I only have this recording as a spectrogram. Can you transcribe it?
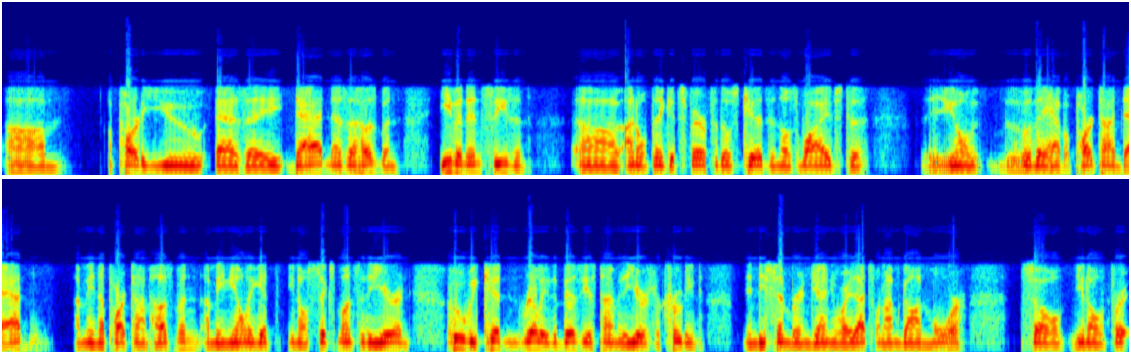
um, a part of you as a dad and as a husband, even in season. Uh, I don't think it's fair for those kids and those wives to, you know, they have a part-time dad. I mean, a part-time husband. I mean, you only get you know six months of the year, and who we kidding? Really, the busiest time of the year is recruiting in December and January. That's when I'm gone more. So, you know, for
